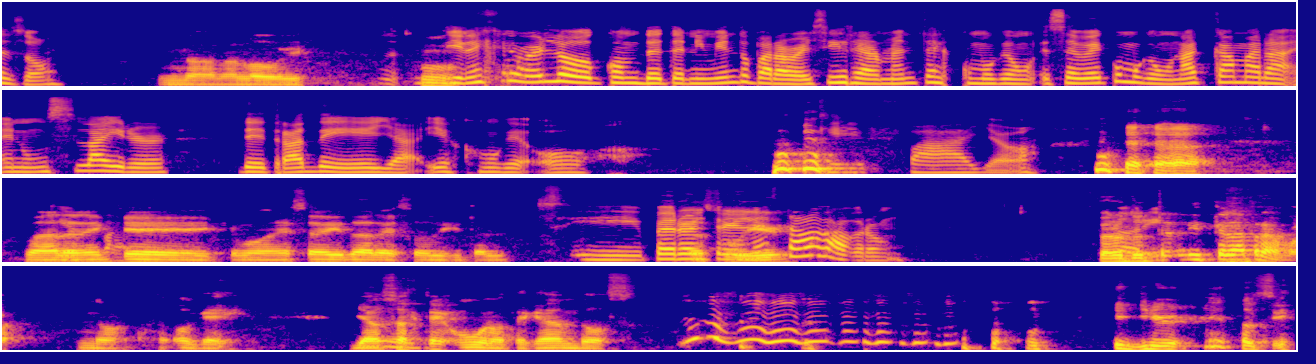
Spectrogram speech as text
eso? No, no lo vi. Hmm. Tienes que verlo con detenimiento para ver si realmente es como que se ve como que una cámara en un slider detrás de ella y es como que, oh, qué fallo. Van a tener que, que ponerse a editar eso digital. Sí, pero el trailer estaba cabrón. ¿Pero tú entendiste la trama? No, ok. Ya usaste uno, te quedan dos. O sí,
